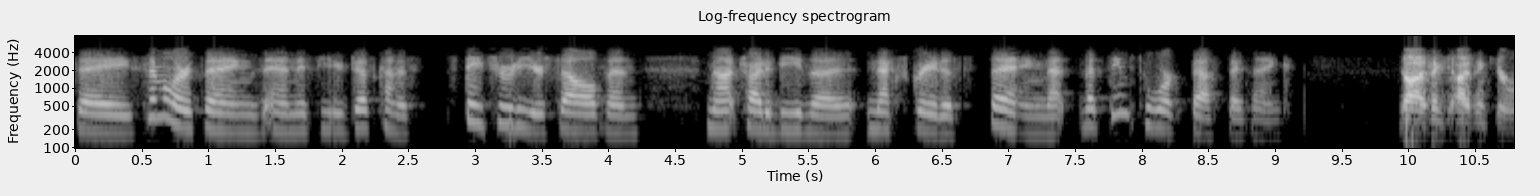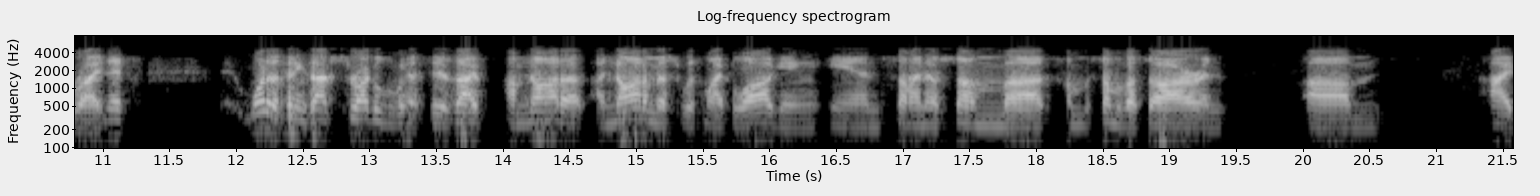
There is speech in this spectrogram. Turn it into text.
say similar things, and if you just kind of stay true to yourself and not try to be the next greatest thing, that that seems to work best. I think. No, I think I think you're right. And it's one of the things I've struggled with is I've, I'm not a, anonymous with my blogging, and some I know some uh, some some of us are, and um, I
